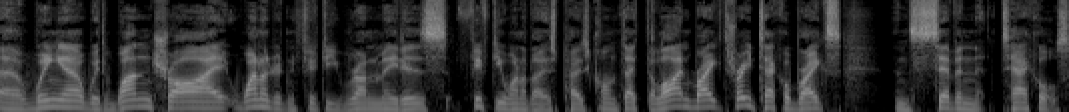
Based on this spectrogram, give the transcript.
a winger with one try, 150 run metres, 51 of those post contact, the line break, three tackle breaks, and seven tackles.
